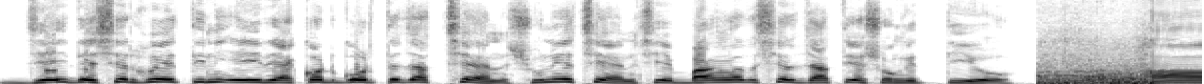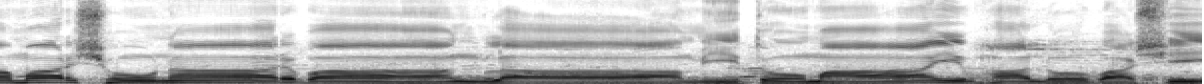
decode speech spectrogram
যেই দেশের হয়ে তিনি এই রেকর্ড গড়তে যাচ্ছেন শুনেছেন সে বাংলাদেশের জাতীয় সঙ্গীতটিও। আমার সোনার বাংলা আমি তোমায় ভালোবাসি।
